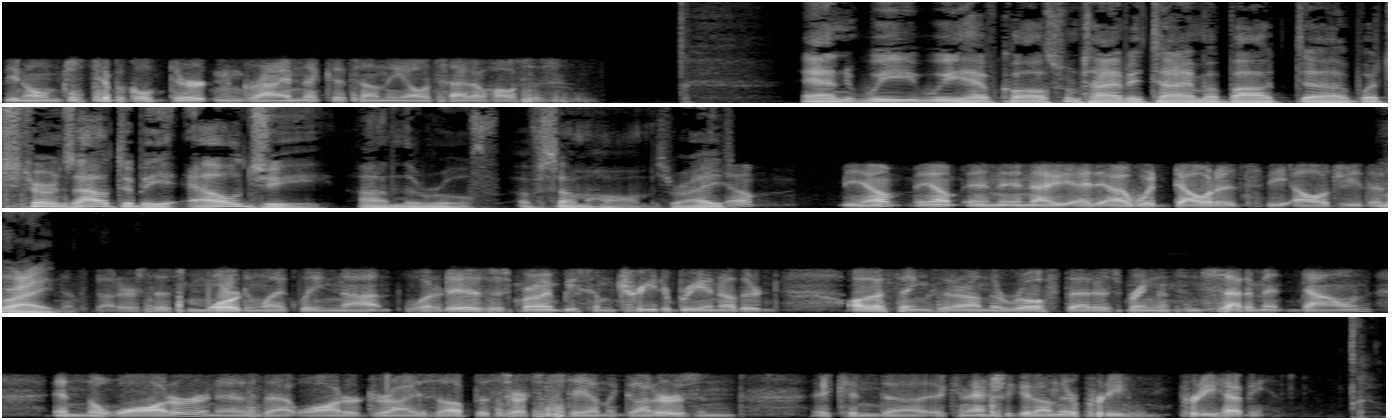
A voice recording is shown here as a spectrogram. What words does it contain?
you know just typical dirt and grime that gets on the outside of houses. And we we have calls from time to time about uh, which turns out to be algae on the roof of some homes, right? Yep, yep, yep. And and I I, I would doubt it's the algae that's Right. in the gutters. That's more than likely not what it is. There's might be some tree debris and other other things that are on the roof that is bringing some sediment down in the water. And as that water dries up, it starts to stay on the gutters, and it can uh, it can actually get on there pretty pretty heavy.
